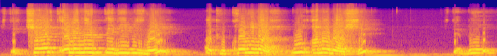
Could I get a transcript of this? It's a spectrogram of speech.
İşte child element dediğimiz ne? Bakın konular. Bu ana başlık. İşte bu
